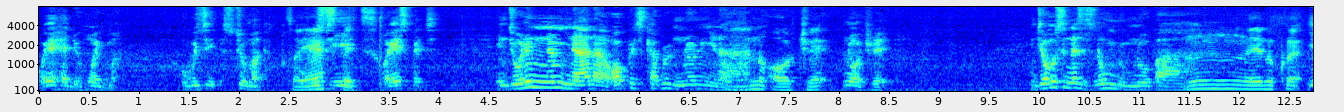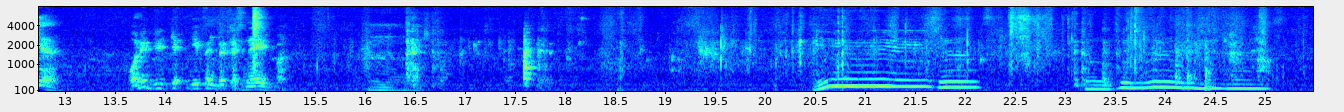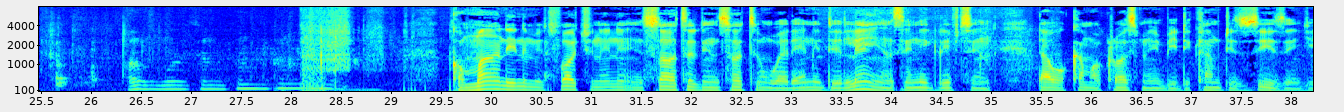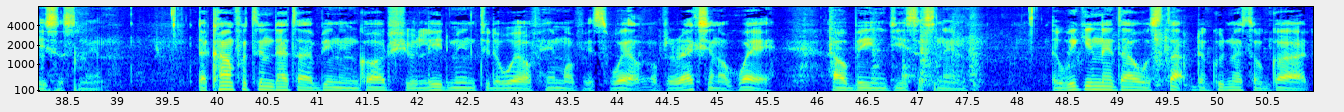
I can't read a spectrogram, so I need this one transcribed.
We had the one, we see stomach. So, yes, we expect. Into any nana, office cover, no, you know, or trade, no trade. In Johnson, this is no no pa. Hm, yeah. What did you different doctors name? Jesus. Command any misfortune, any insulted, insulting word, any delayance, any grifting that will come across me be become disease in Jesus' name. The comforting that I have been in God should lead me into the way of Him of His will, of direction of where I'll be in Jesus' name. The wickedness that will stop the goodness of God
